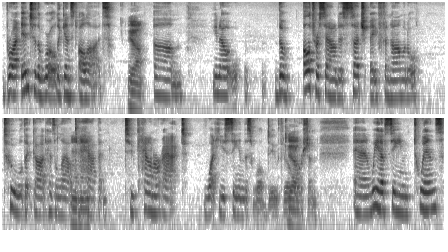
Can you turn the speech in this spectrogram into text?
brought into the world against all odds. Yeah. Um, you know, the ultrasound is such a phenomenal tool that God has allowed mm-hmm. to happen to counteract what he's seeing this world do through yeah. abortion. And we have seen twins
